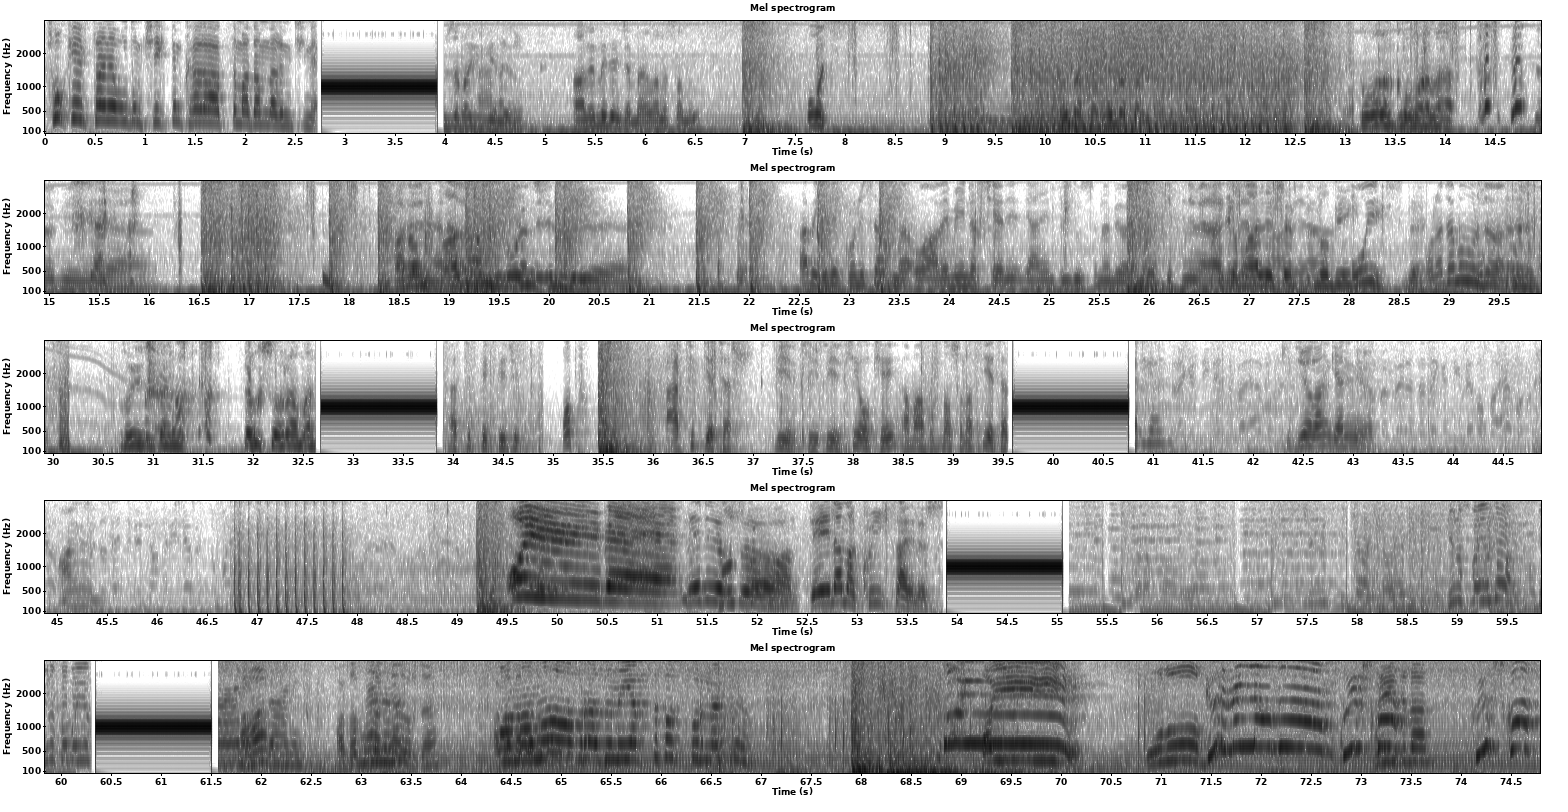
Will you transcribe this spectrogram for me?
Çok efsane vurdum, çektim kara attım adamların içine. Bize bakın geliyor. AVM diyeceğim ben bana salın. Oy. Onda sal, onda sal. Kovala kovala. Çok iyi ya. Adam adam oyunu sindiriyor ya. Abi gidip konuşsak mı? O AVM'yi nasıl yani, yani duygusunu bir öğrenelim. Tepkisini merak Kanka ederim maalesef abi ya. lobiye Oy. gitmek istedi. Ona da mı vurdu? Evet. O yüzden çok soramadım. Artık bekleyecek. Hop. Artık yeter. 1 2 1 2 okey ama bundan sonrası yeter. Gidiyor lan gelmiyor. Aynen. Oy be! Ne diyorsun? Değil ama quick sayılır. Yunus bayıldı. Yunus da bayıldı. Aha adam var lan orada. Ananı avradını yaptık o sporun artık. Ay! Oğlum! Görmen lazım. Quick scope. Neydi lan? Quick scope.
